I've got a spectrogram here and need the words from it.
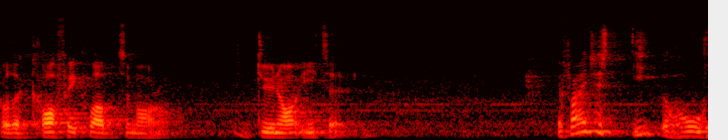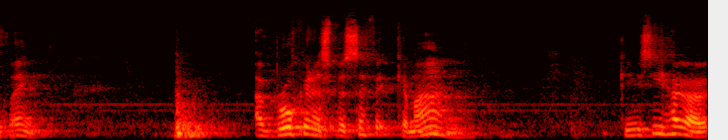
for the coffee club tomorrow, do not eat it. If I just eat the whole thing, I've broken a specific command. Can you see how I,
